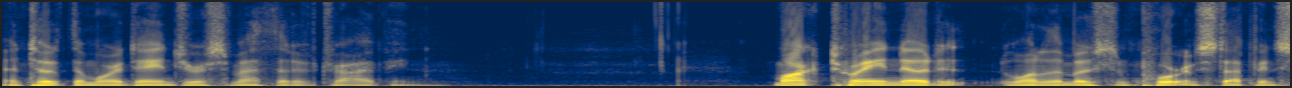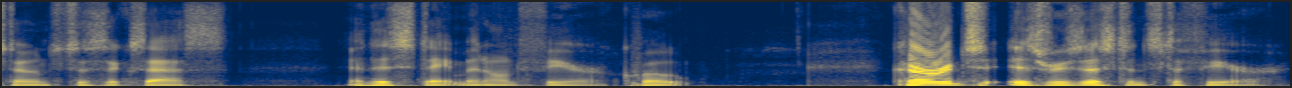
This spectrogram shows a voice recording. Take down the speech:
and took the more dangerous method of driving. Mark Twain noted one of the most important stepping stones to success in his statement on fear. Quote, Courage is resistance to fear,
